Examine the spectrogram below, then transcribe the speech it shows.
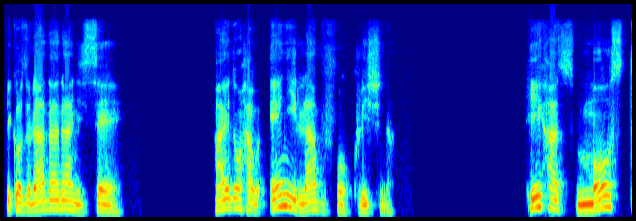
Because Radharani say, I don't have any love for Krishna. He has most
